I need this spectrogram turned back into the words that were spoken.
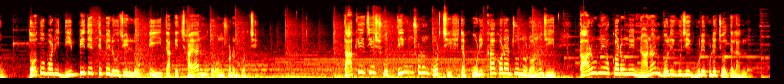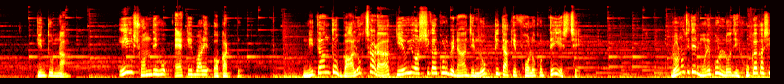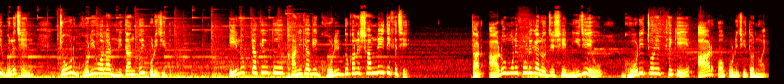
ততবারই দিব্যি দেখতে পেল যে লোকটি তাকে ছায়ার মতো অনুসরণ করছে। তাকে যে সত্যিই অনুসরণ করছি সেটা পরীক্ষা করার জন্য রণজিৎ কারণে অকারণে নানান গলিগুজি ঘুরে ঘুরে চলতে লাগল। কিন্তু না, এই সন্দেহ একেবারে অকাট্য। নিতান্ত বালক ছাড়া কেউই অস্বীকার করবে না যে লোকটি তাকে ফলো করতেই এসছে। রণজিতের মনে পড়ল যে হুকাকাশি বলেছেন, চোর ঘড়িওয়ালার নিতান্তই পরিচিত। এ লোকটাকেও তো খানিক আগে ঘড়ির দোকানের সামনেই দেখেছে। তার আরও মনে পড়ে গেল যে সে নিজেও ঘড়ি চোরের থেকে আর অপরিচিত নয়।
